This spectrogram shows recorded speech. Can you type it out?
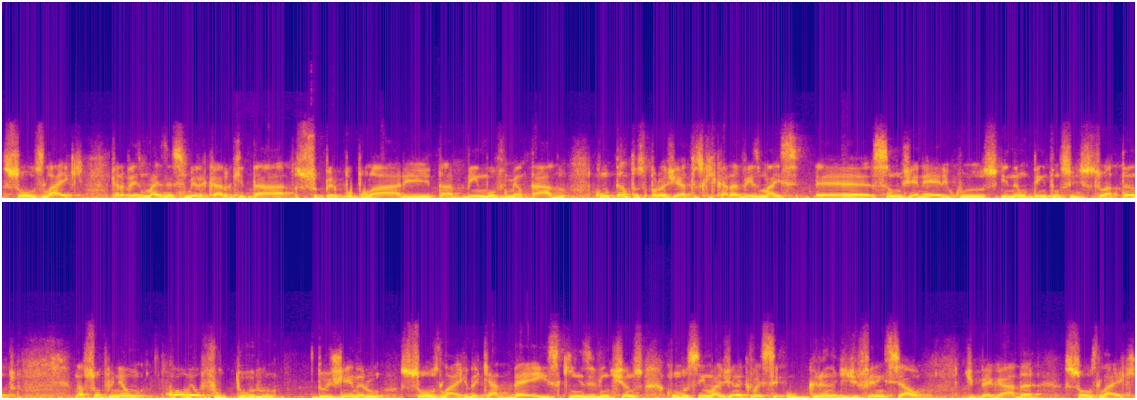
Souls-like, cada vez mais nesse mercado que tá super popular e tá bem movimentado, com tantos projetos que cada vez mais é, são genéricos e não tentam se destoar tanto, na sua opinião, opinião, qual é o futuro do gênero Souls-like? Daqui a 10, 15, 20 anos, como você imagina que vai ser o grande diferencial de pegada Souls-like?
